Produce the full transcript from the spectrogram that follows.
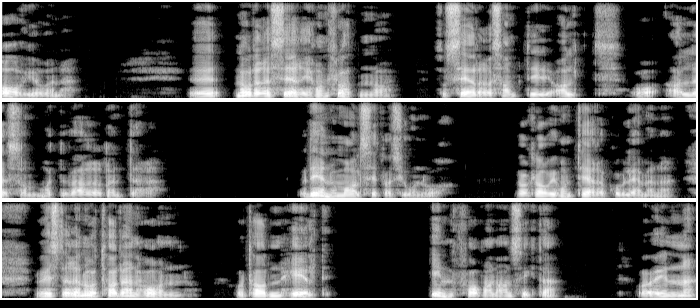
avgjørende. Eh, når dere ser i håndflaten nå, så ser dere samtidig alt og alle som måtte være rundt dere. Og det er normalsituasjonen vår. Da klarer vi å håndtere problemene. Men hvis dere nå tar den hånden og tar den helt inn foran ansiktet og øynene,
